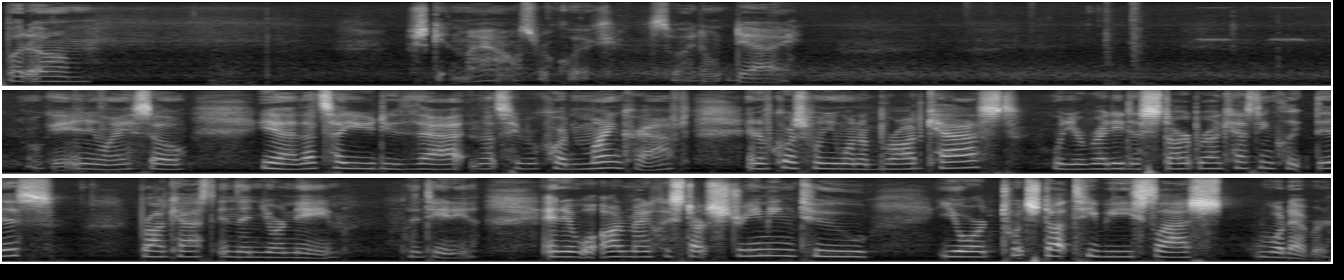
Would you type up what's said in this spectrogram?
But, um, just get in my house real quick so I don't die. Okay, anyway, so yeah, that's how you do that, and that's how you record Minecraft. And of course, when you want to broadcast, when you're ready to start broadcasting, click this, broadcast, and then your name, Plantania. And it will automatically start streaming to your twitch.tv slash whatever.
